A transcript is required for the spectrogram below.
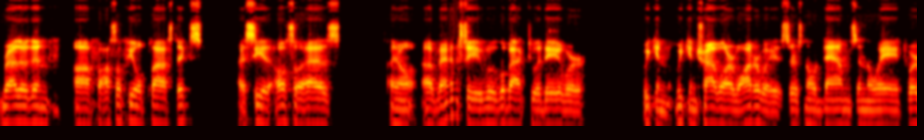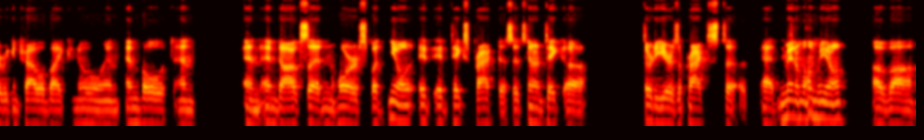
rather than uh, fossil fuel plastics. I see it also as, you know, eventually we'll go back to a day where we can we can travel our waterways. There's no dams in the way to where we can travel by canoe and, and boat and and and dog sled and horse. But you know, it, it takes practice. It's to take uh, 30 years of practice to at minimum, you know, of uh,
